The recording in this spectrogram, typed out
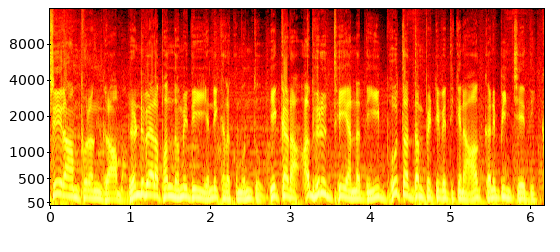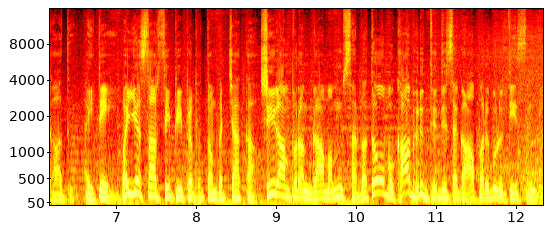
శ్రీరాంపురం గ్రామం రెండు వేల పంతొమ్మిది ఎన్నికలకు ముందు ఇక్కడ అభివృద్ధి అన్నది భూతద్దం పెట్టి వెతికినా కనిపించేది కాదు. అయితే వైఎస్ఆర్ ప్రభుత్వం వచ్చాక శ్రీరాంపురం గ్రామం సర్వతోముఖాభివృద్ధి దిశగా పరుగులు తీసింది.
